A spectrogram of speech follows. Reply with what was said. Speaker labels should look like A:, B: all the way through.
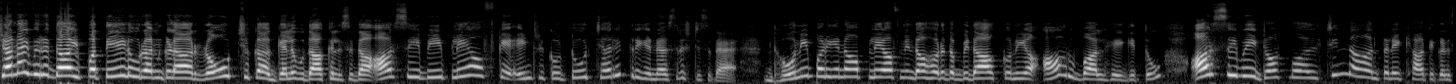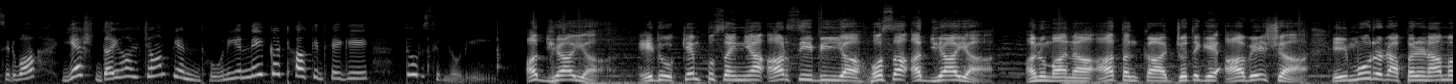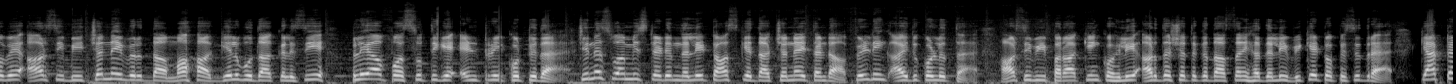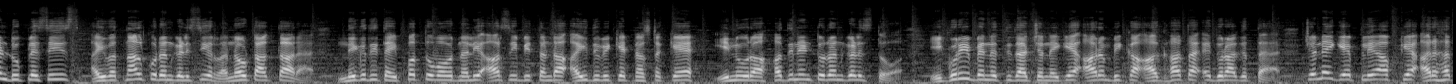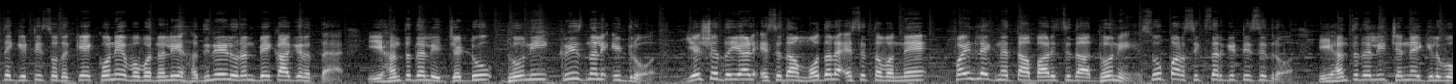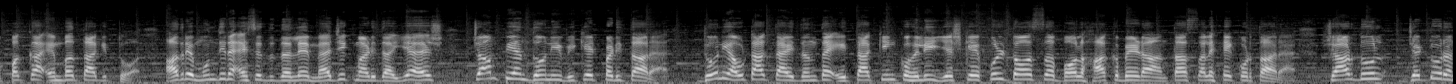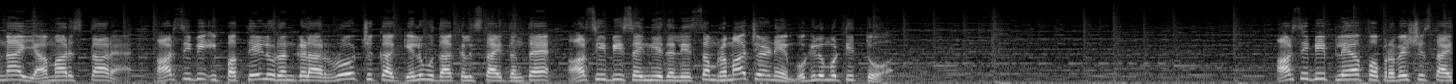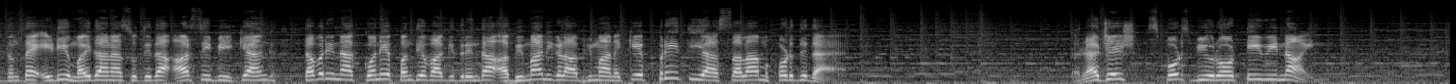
A: ಚೆನ್ನೈ ವಿರುದ್ಧ ಇಪ್ಪತ್ತೇಳು ರನ್ಗಳ ರೋಚಕ ಗೆಲುವು ದಾಖಲಿಸಿದ ಆರ್ಸಿಬಿ ಪ್ಲೇ ಆಫ್ಗೆ ಎಂಟ್ರಿ ಕೊಟ್ಟು ಚರಿತ್ರೆಯನ್ನ ಸೃಷ್ಟಿಸಿದೆ. ಧೋನಿ ಪಡೆಯನ ಪ್ಲೇ ಆಫ್ನಿಂದ ಹೊರದಬ್ಬಿದ ಕೊನೆಯ ಆರು ಬಾಲ್ ಹೇಗಿತ್ತು? ಆರ್ಸಿಬಿ ಡಾಟ್ ಬಾಲ್ ಚಿನ್ನ ಅಂತಲೇ ಖ್ಯಾತಿ ಗಳಿಸಿರುವ ಯಶ್ ದಯಾಳ್ ಚಾಂಪಿಯನ್ ಧೋನಿಯನ್ನೇ ಕಟ್ ಹಾಕಿದ್ ಹೇಗೆ? ತೋರಿಸಿ ನೋಡಿ.
B: ಅಧ್ಯಾಯ. ಇದು ಕೆಂಪು ಸೈನ್ಯ ಆರ್ಸಿಬಿಯ ಹೊಸ ಅಧ್ಯಾಯ. ಅನುಮಾನ, ಆತಂಕ ಜೊತೆಗೆ ಆವೇಶ. ಈ ಮೂರರ ಪರಿಣಾಮವೇ ಆರ್ಸಿಬಿ ಚೆನ್ನೈ ವಿರುದ್ಧ ಮಹಾ ಗೆಲುವು ದಾಖಲಿಸಿ ಪ್ಲೇ ಆಫ್ ಸುತ್ತಿಗೆ ಎಂಟ್ರಿ ಕೊಟ್ಟಿದೆ. ಚಿನ್ನಸ್ವಾಮಿ ಸ್ಟೇಡಿಯಂನಲ್ಲಿ ಟಾಸ್ ಗೆದ್ದ ಚೆನ್ನೈ ತಂಡ ಫೀಲ್ಡಿಂಗ್ ಆಯ್ದುಕೊಳ್ಳುತ್ತೆ. ಆರ್ಸಿಬಿ ಪರ ಕಿಂಗ್ ಕೊಹ್ಲಿ ಅರ್ಧ ಶತಕದ ಸನಿಹದಲ್ಲಿ ವಿಕೆಟ್ ಒಪ್ಪಿಸಿದ್ರೆ ಕ್ಯಾಪ್ಟನ್ ಡುಪ್ಲೆಸಿಸ್ ಐವತ್ನಾಲ್ಕು ರನ್ ಗಳಿಸಿ ರನ್ಔಟ್ ಆಗ್ತಾರೆ. ನಿಗದಿತ ಇಪ್ಪತ್ತು ಓವರ್ನಲ್ಲಿ ಆರ್ಸಿಬಿ ತಂಡ ಐದು ವಿಕೆಟ್ ನಷ್ಟಕ್ಕೆ ಇನ್ನೂರ ಹದಿನೆಂಟು ರನ್ ಗಳಿಸಿತು. ಈ ಗುರಿ ಬೆನ್ನತ್ತಿದ ಚೆನ್ನೈಗೆ ಆರಂಭಿಕ ಆಘಾತ ಎದುರಾಗುತ್ತೆ. ಚೆನ್ನೈಗೆ ಪ್ಲೇ ಆಫ್ಗೆ ಅರ್ಹತೆ ಗಿಟ್ಟಿಸೋದಕ್ಕೆ ಕೊನೆ ಓವರ್ನಲ್ಲಿ ಹದಿನೇಳು ರನ್ ಬೇಕಾಗಿರುತ್ತೆ. ಈ ಹಂತದಲ್ಲಿ ಜಡ್ಡು, ಧೋನಿ ಕ್ರೀಸ್ನಲ್ಲಿ ಇದ್ರು. ಯಶ ದಯಾಳ್ ಎಸೆದ ಮೊದಲ ಎಸೆತವನ್ನೇ ಫೈನ್ ಲೆಗ್ ನತ್ತ ಬಾರಿಸಿದ ಧೋನಿ ಸೂಪರ್ ಸಿಕ್ಸರ್ ಗಿಟ್ಟಿಸಿದ್ರು. ಈ ಹಂತದಲ್ಲಿ ಚೆನ್ನೈ ಗೆಲುವು ಪಕ್ಕಾ ಎಂಬತ್ತಾಗಿತ್ತು ಆದ್ರೆ ಮುಂದಿನ ಎಸೆತದಲ್ಲೇ ಮ್ಯಾಜಿಕ್ ಮಾಡಿದ ಯಶ್ ಚಾಂಪಿಯನ್ ಧೋನಿ ವಿಕೆಟ್ ಪಡಿತಾರೆ. ಧೋನಿ ಔಟ್ ಆಗ್ತಾ ಇದ್ದಂತೆ ಇತ್ತ ಕಿಂಗ್ ಕೊಹ್ಲಿ ಯಶ್ಗೆ ಫುಲ್ ಟಾಸ್ ಬಾಲ್ ಹಾಕಬೇಡ ಅಂತ ಸಲಹೆ ಕೊಡ್ತಾರೆ. ಶಾರ್ದೂಲ್ ಜಡ್ಡೂರನ್ನ ಯಾಮಾರಿಸ್ತಾರೆ. ಬಿ ಇಪ್ಪತ್ತೇಳು ರನ್ಗಳ ರೋಚಕ ಗೆಲುವು ದಾಖಲಿಸ್ತಾ ಇದ್ದಂತೆ ಆರ್ಸಿಬಿ ಸೈನ್ಯದಲ್ಲಿ ಸಂಭ್ರಮಾಚರಣೆ ಮುಗಿಲು ಮುಟ್ಟಿತ್ತು. ಆರ್ಸಿಬಿ ಪ್ಲೇ ಆಫ್ ಪ್ರವೇಶಿಸ್ತಾ ಇದ್ದಂತೆ ಇಡೀ ಮೈದಾನ ಸುತ್ತಿದ ಆರ್ಸಿಬಿ ಗ್ಯಾಂಗ್ ತವರಿನ ಕೊನೆ ಪಂದ್ಯವಾಗಿದ್ದರಿಂದ ಅಭಿಮಾನಿಗಳ ಅಭಿಮಾನಕ್ಕೆ ಪ್ರೀತಿಯ ಸಲಾಂ ಹೊಡೆದಿದೆ. Rajesh sports bureau TV nine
